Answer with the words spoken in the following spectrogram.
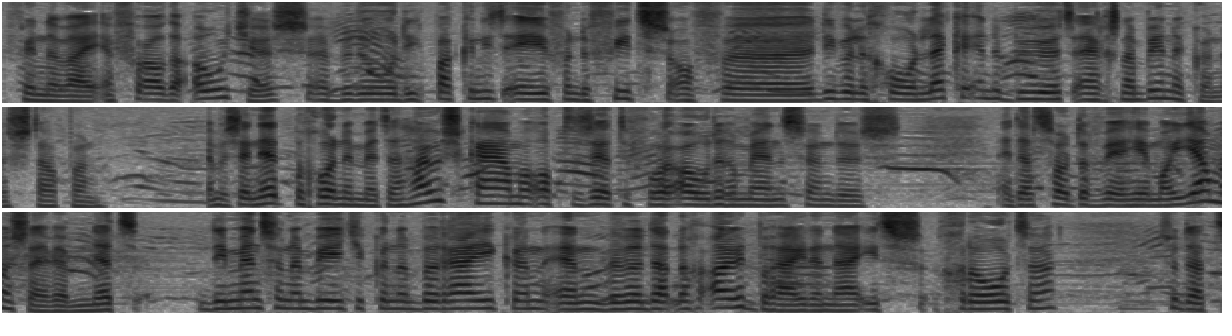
Vinden wij. En vooral de oudjes, uh, bedoel, die pakken niet even de fiets of die willen gewoon lekker in de buurt ergens naar binnen kunnen stappen. En we zijn net begonnen met een huiskamer op te zetten voor oudere mensen. Dus. En dat zou toch weer helemaal jammer zijn. We hebben net die mensen een beetje kunnen bereiken en we willen dat nog uitbreiden naar iets groter. Zodat,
